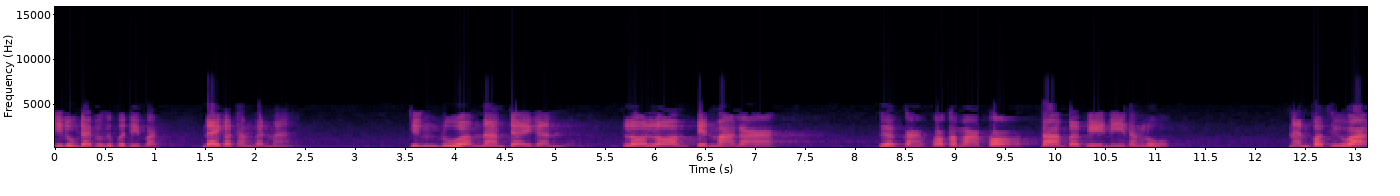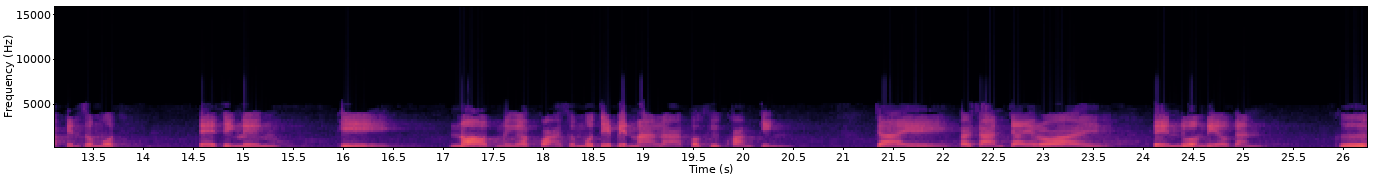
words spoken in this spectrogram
ที่ลูกได้ประพฤติปฏิบัติได้กระทำกันมา จึงรวมน้ำใจกัน หล่อหลอมเป็นมาลา เพื่อกราบขอขมาพ่อตามประเพณีทางโลก นั่นก็ถือว่าเป็นสมมุติ แต่สิ่งหนึ่งที่นอกเหนือกว่าสมมุติที่เป็นมาลาก็คือความจริง ใจประสานใจร้อยเป็นดวงเดียวกัน เพื่อ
